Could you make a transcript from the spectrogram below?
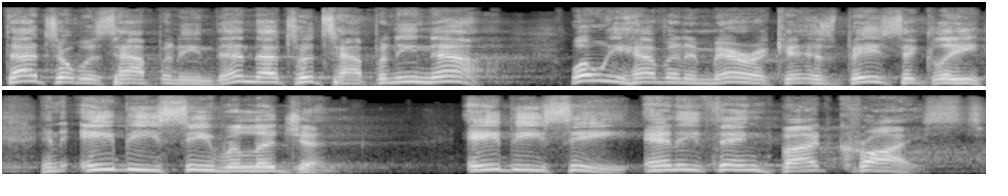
That's what was happening then, that's what's happening now. What we have in America is basically an ABC religion. ABC, anything but Christ.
